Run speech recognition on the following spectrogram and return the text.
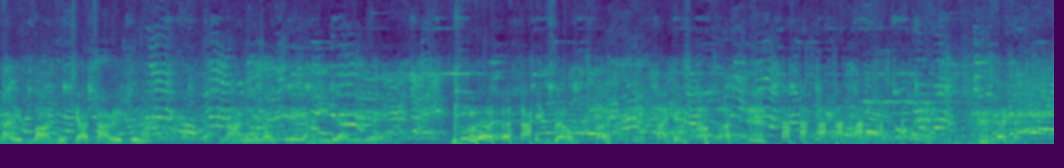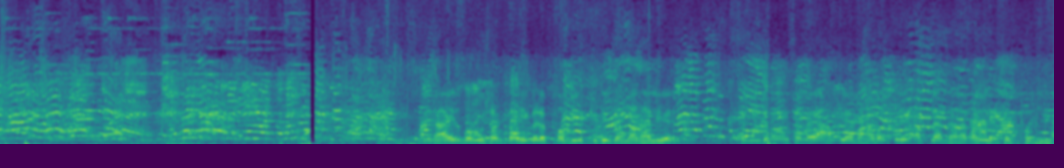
गाईत बाजूच्या चाळीतून लहान मुलांची हंडी आलेली आहे. आई जाऊपर आई गाईज बघू शकता इकडे पब्लिक किती जमा झाली आहे. सगळे सगळे आपले भाडोते आपल्या घराकडले ते पब्लिक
